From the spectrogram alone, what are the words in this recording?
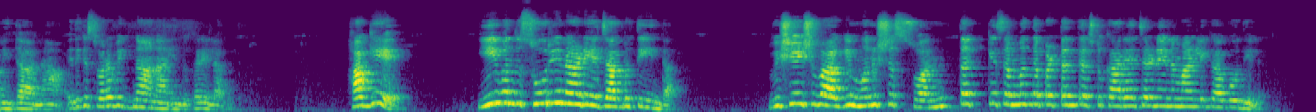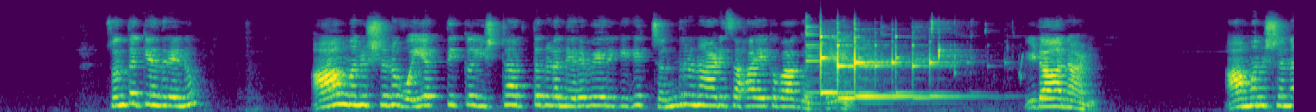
ವಿಧಾನ, ಇದಕ್ಕೆ ಸ್ವರ ವಿಜ್ಞಾನ ಎಂದು ಕರೆಯಲಾಗುತ್ತೆ. ಹಾಗೆಯೇ ಈ ಒಂದು ಸೂರ್ಯನಾಡಿಯ ಜಾಗೃತಿಯಿಂದ ವಿಶೇಷವಾಗಿ ಮನುಷ್ಯ ಸ್ವಂತಕ್ಕೆ ಸಂಬಂಧಪಟ್ಟಂತೆ ಅಷ್ಟು ಕಾರ್ಯಾಚರಣೆಯನ್ನು ಮಾಡಲಿಕ್ಕೆ ಆಗೋದಿಲ್ಲ. ಸ್ವಂತಕ್ಕೆ ಅಂದ್ರೆ ಏನು? ಆ ಮನುಷ್ಯನ ವೈಯಕ್ತಿಕ ಇಷ್ಟಾರ್ಥಗಳ ನೆರವೇರಿಕೆಗೆ ಚಂದ್ರನಾಡಿ ಸಹಾಯಕವಾಗುತ್ತೆ. ಇಡಾನಾಡಿ ಆ ಮನುಷ್ಯನ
